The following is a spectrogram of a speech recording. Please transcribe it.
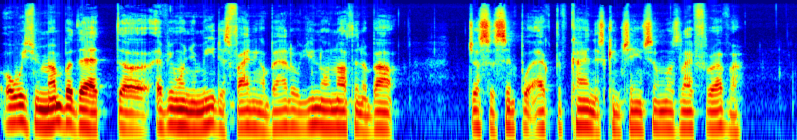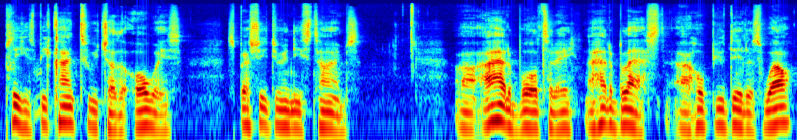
always remember that uh, everyone you meet is fighting a battle you know nothing about. Just a simple act of kindness can change someone's life forever. Please be kind to each other always. especially during these times. Uh, I had a ball today. I had a blast. I hope you did as well.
